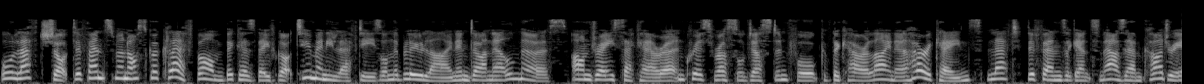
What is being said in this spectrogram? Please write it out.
or left-shot defenseman Oscar Klefbom because they've got too many lefties on the blue line in Darnell Nurse, Andrej Sekera and Chris Russell Justin Faulk of the Carolina Hurricanes, left, defends against Nazem Kadri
